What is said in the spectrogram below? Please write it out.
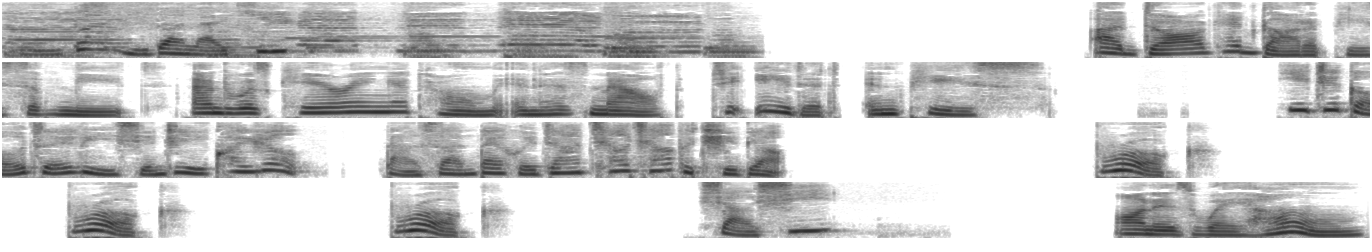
一段一段来听。 A dog had got a piece of meat and was carrying it home in his mouth to eat it in peace. 一只狗嘴里衔着一块肉，打算带回家悄悄地吃掉。Brook, brook, brook. 小溪。On his way home,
